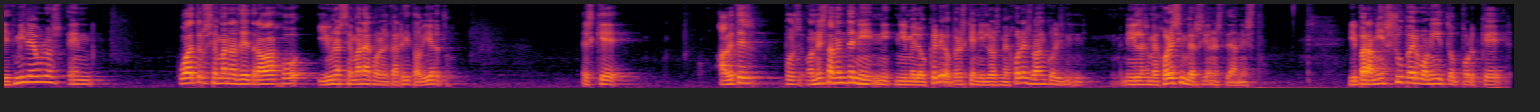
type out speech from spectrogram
10.000 euros en cuatro semanas de trabajo y una semana con el carrito abierto. Es que a veces, pues honestamente ni, ni me lo creo, pero es que ni los mejores bancos, ni las mejores inversiones te dan esto. Y para mí es súper bonito porque,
